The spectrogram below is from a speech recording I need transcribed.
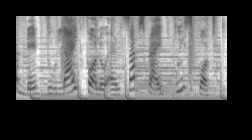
update, do like, follow and subscribe We Spot You.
